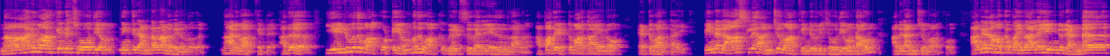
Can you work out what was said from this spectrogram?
നാല് മാർക്കിന്റെ ചോദ്യം നിങ്ങൾക്ക് രണ്ടെണ്ണമാണ് വരുന്നത്. നാല് മാർക്കിന്റെ അത് എഴുപത് വാക്ക് തൊട്ട് എൺപത് വാക്ക് വേർഡ്സ് വരെ എഴുതേണ്ടതാണ്. അപ്പൊ അത് എട്ട് മാർക്കായല്ലോ എട്ട് മാർക്കായി പിന്നെ ലാസ്റ്റിൽ അഞ്ച് മാർക്കിന്റെ ഒരു ചോദ്യം ഉണ്ടാവും. അതിന് അഞ്ചു മാർക്കും അങ്ങനെ നമുക്ക് പതിനാല് ഇന്റു രണ്ട്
